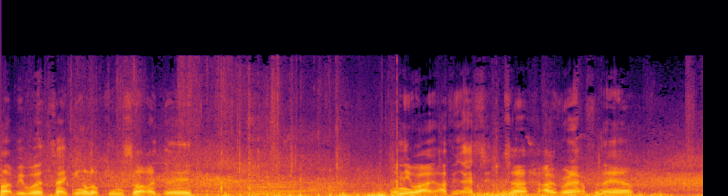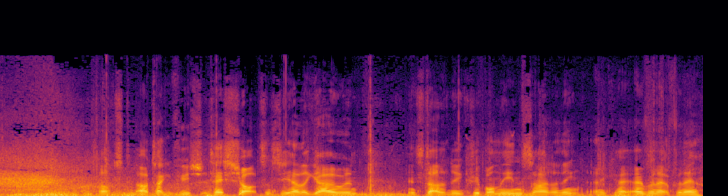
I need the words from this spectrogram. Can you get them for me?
might be worth taking a look inside there. Anyway, I think that's it uh, over and out for now. I'll, I'll take a few sh test shots and see how they go and, and start a new clip on the inside I think. Okay, over and out for now.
